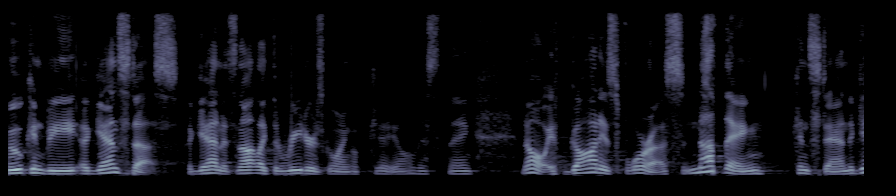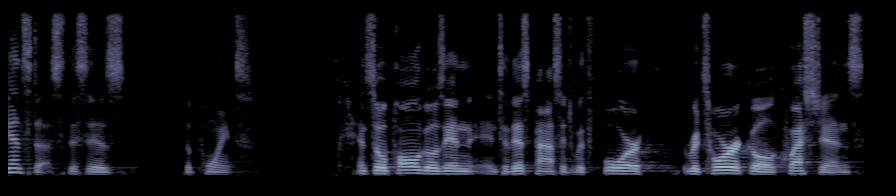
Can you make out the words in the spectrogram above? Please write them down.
who can be against us? Again, it's not like the reader's going, "Okay, all this thing." No, if God is for us, nothing can stand against us. This is the point. And so Paul goes in into this passage with four rhetorical questions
